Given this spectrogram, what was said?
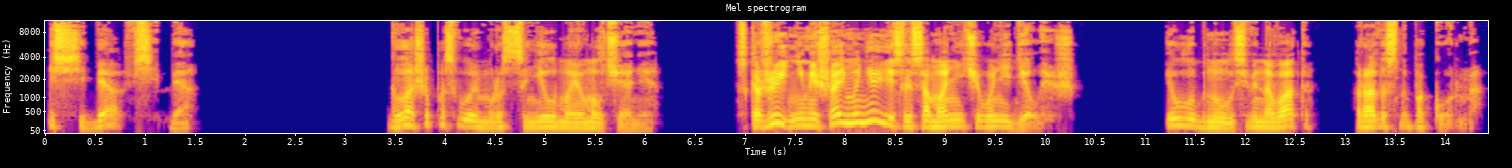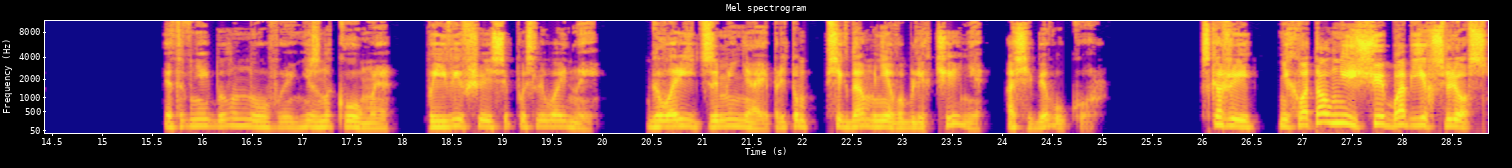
из себя в себя. Глаша по-своему расценила мое молчание. «Скажи, не мешай мне, если сама ничего не делаешь». И улыбнулась виновато, радостно покорно. Это в ней было новое, незнакомое, появившееся после войны. Говорить за меня, и притом всегда мне в облегчение, а себе в укор. Скажи, не хватал мне еще и бабьих слез?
